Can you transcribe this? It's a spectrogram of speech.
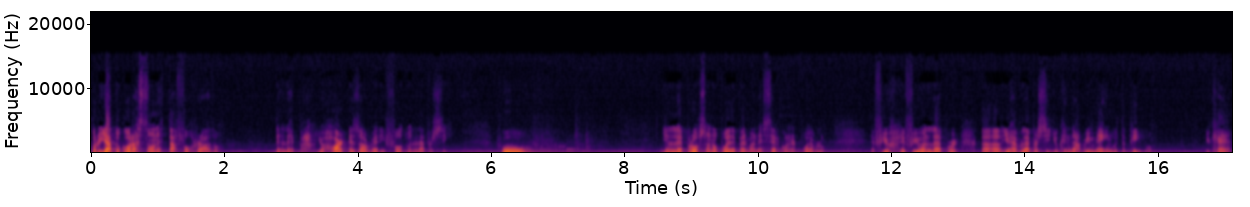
Pero ya tu corazón está forrado de lepra. Your heart is already filled with leprosy. Y el leproso no puede permanecer con el pueblo. If you if you are leper, uh, you have leprosy, you cannot remain with the people. You can't.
